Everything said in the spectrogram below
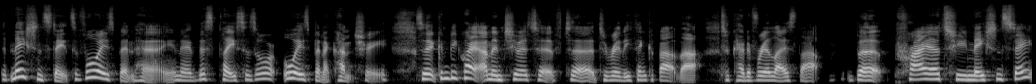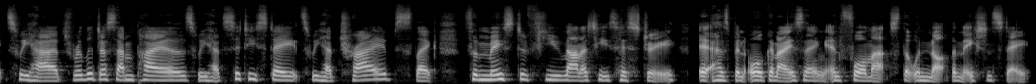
the nation states have always been here. You know, this place has always been a country. So it can be quite unintuitive to, to really think about that, to kind of realize that. But prior to nation states, we had religious empires, we had city states, we had tribes. Like for most of humanity's history, it has been organizing in formats that were not the nation state.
